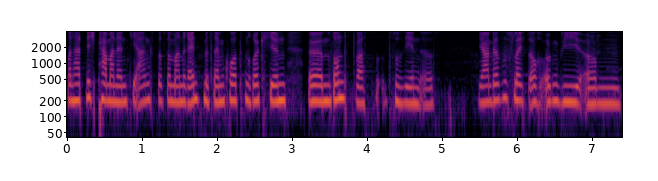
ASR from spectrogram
man hat nicht permanent die Angst, dass wenn man rennt mit seinem kurzen Röckchen ähm, sonst was zu sehen ist. Ja, und das ist vielleicht auch irgendwie ähm,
